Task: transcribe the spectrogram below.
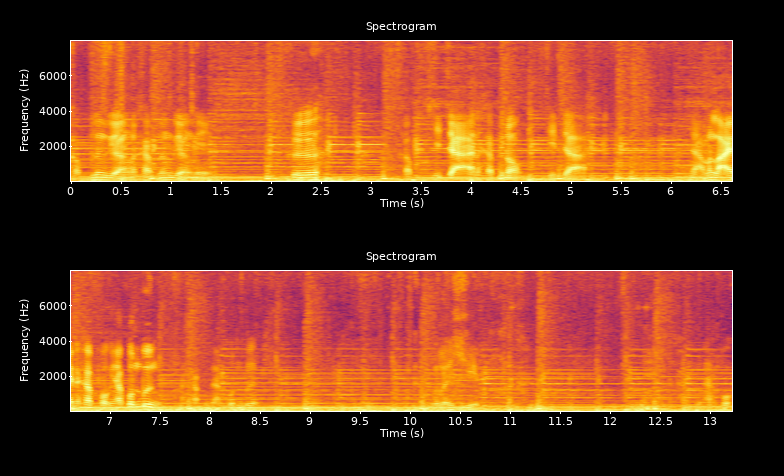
ครับเรื่องเหลืองนะครับเรื่องเหลืองนี่คือกับฉีดยานะครับพี่น้องฉีดยา หยามันหลายนะครับพวกหยาก้นบึ้งนะครับหยาก้นบึ้งครับก็เลยฉีดนะครับพวก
